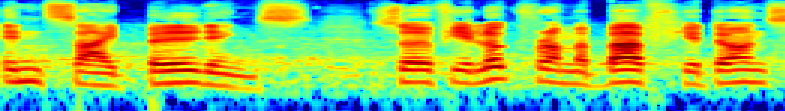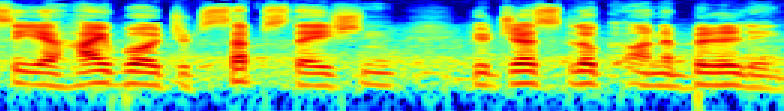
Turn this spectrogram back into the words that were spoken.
inside buildings. So if you look from above, you don't see a high voltage substation, you just look on a building.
